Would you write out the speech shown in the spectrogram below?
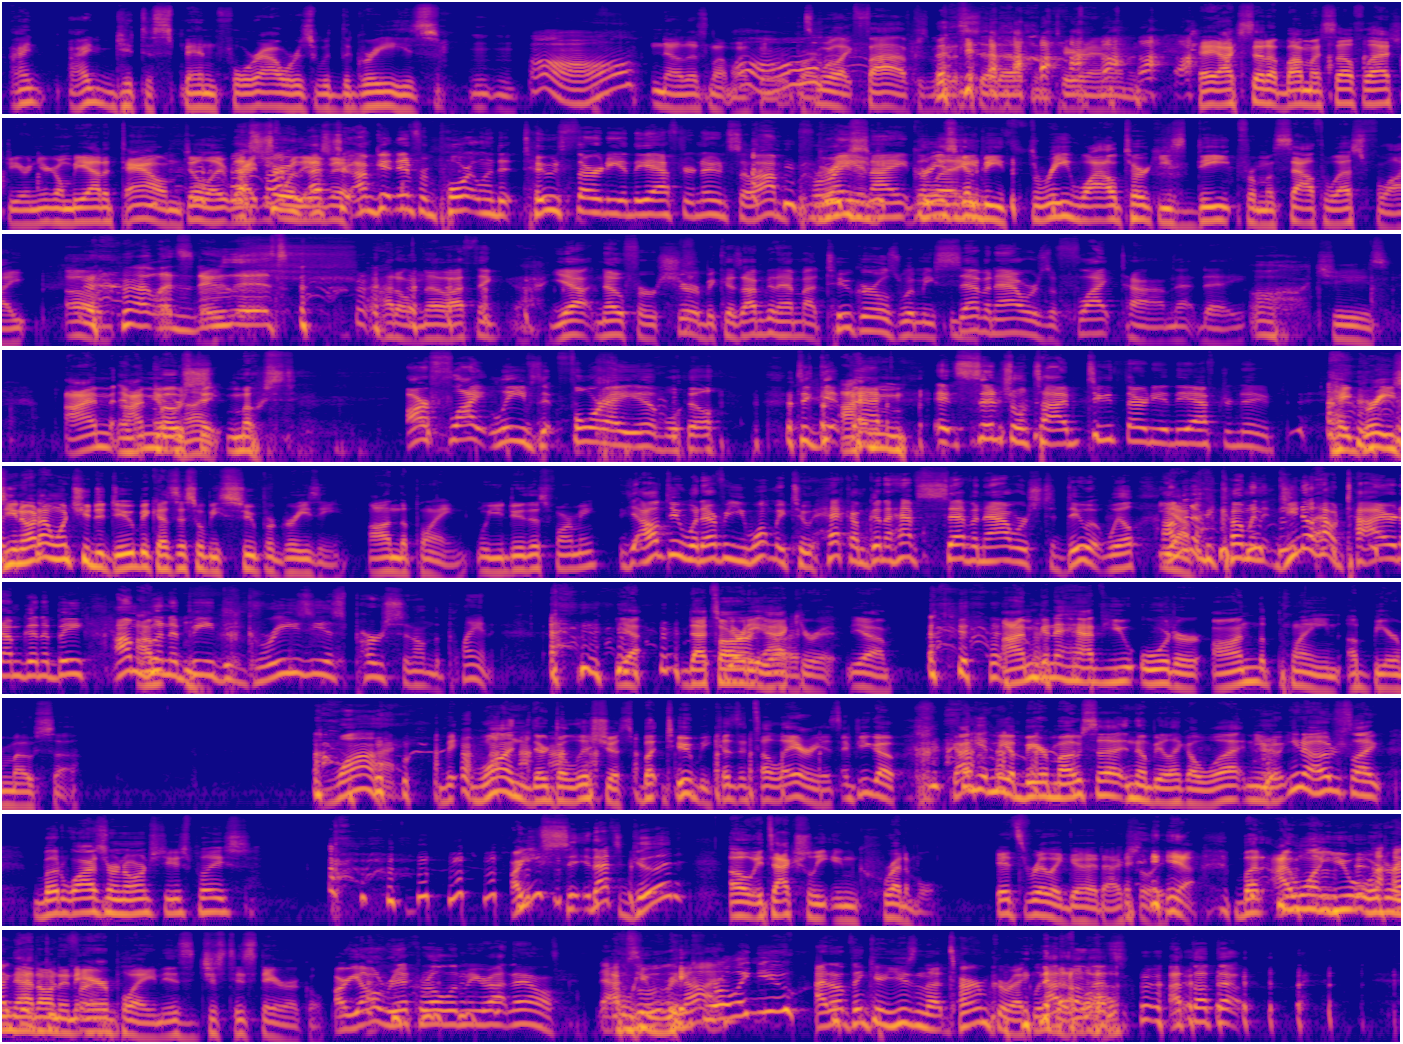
I I get to spend four hours with the Grease. Aww. No, that's not my favorite It's more like five because we got to set up and tear down. And... Hey, I set up by myself last year, and you're gonna be out of town until like right That's before true. the That's event. true. I'm getting in from Portland at two thirty in the afternoon, so I'm Grease, praying I ain't Grease is gonna be three wild turkeys deep from a Southwest flight. Oh, Let's do this. I don't know. I think, yeah, no, for sure, because I'm gonna have my two girls with me, seven hours of flight time that day. oh, jeez. I'm I'm and most night. most. Our flight leaves at 4 a.m. Will to get back I'm- at Central Time, 2:30 in the afternoon. Hey, Grease, you know what I want you to do because this will be super greasy on the plane. Will you do this for me? Yeah, I'll do whatever you want me to. Heck, I'm gonna have seven hours to do it. Will I'm Yeah. gonna be coming? Do you know how tired I'm gonna be? I'm, gonna be the greasiest person on the planet. Yeah, that's already already are. accurate. Yeah. I'm going to have you order on the plane a beer mosa. Why? One, they're delicious, but two, because it's hilarious. If you go, can I get me a beer mosa? And they'll be like, a what? And you go, you know, just like Budweiser and orange juice, please. Are you? Se- that's good. Oh, it's actually incredible. It's really good, actually. Yeah, but I want you ordering that can on an airplane is just hysterical. Are y'all rick rolling me right now? Are we Absolutely Rick not. rolling you? I don't think you're using that term correctly. I thought that's. I thought that.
